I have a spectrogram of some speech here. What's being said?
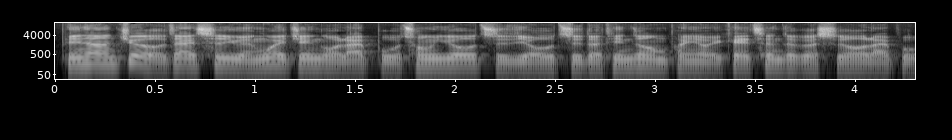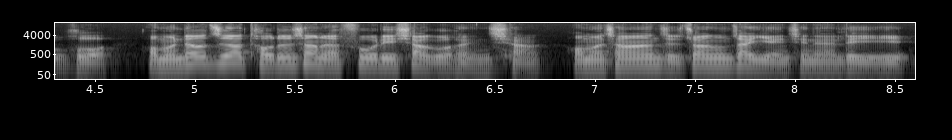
平常就有在吃原味坚果来补充优质油脂的听众朋友，也可以趁这个时候来补货。我们都知道投资上的复利效果很强，我们常常只专注在眼前的利益，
